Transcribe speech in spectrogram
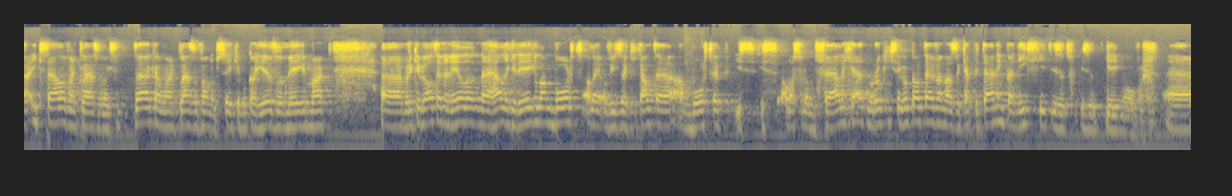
ja, ik zelf van kleins af ik duiken van kleins af van op zee. Ik heb ook al heel veel meegemaakt. Uh, maar ik heb altijd een hele een heilige regel aan boord. Allee, of iets dat ik altijd aan boord heb, is, is alles rond veiligheid. Maar ook, ik zeg ook altijd van als de kapitein in paniek schiet, is het, is het game over. Uh,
